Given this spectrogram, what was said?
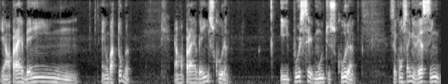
E é uma praia bem. em Ubatuba. É uma praia bem escura. E por ser muito escura, você consegue ver assim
